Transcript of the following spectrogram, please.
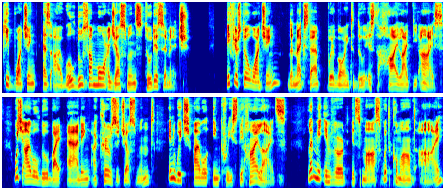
keep watching as I will do some more adjustments to this image. If you're still watching, the next step we're going to do is to highlight the eyes, which I will do by adding a curves adjustment in which I will increase the highlights. Let me invert its mask with Command I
